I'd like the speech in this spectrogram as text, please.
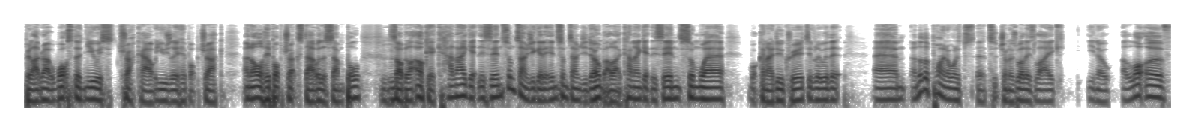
be like, right, what's the newest track out? Usually a hip hop track, and all hip hop tracks start with a sample. So I'll be like, okay, can I get this in? Sometimes you get it in, sometimes you don't. But I'm like, can I get this in somewhere? What can I do creatively with it? Um, another point I wanted to uh, touch on as well is like, you know, a lot of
